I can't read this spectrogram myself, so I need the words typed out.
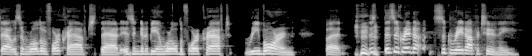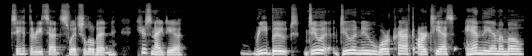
that was in World of Warcraft that isn't going to be in World of Warcraft Reborn. But this, this is a great it's a great opportunity to hit the reset switch a little bit. And here's an idea: reboot, do a, do a new Warcraft RTS and the MMO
